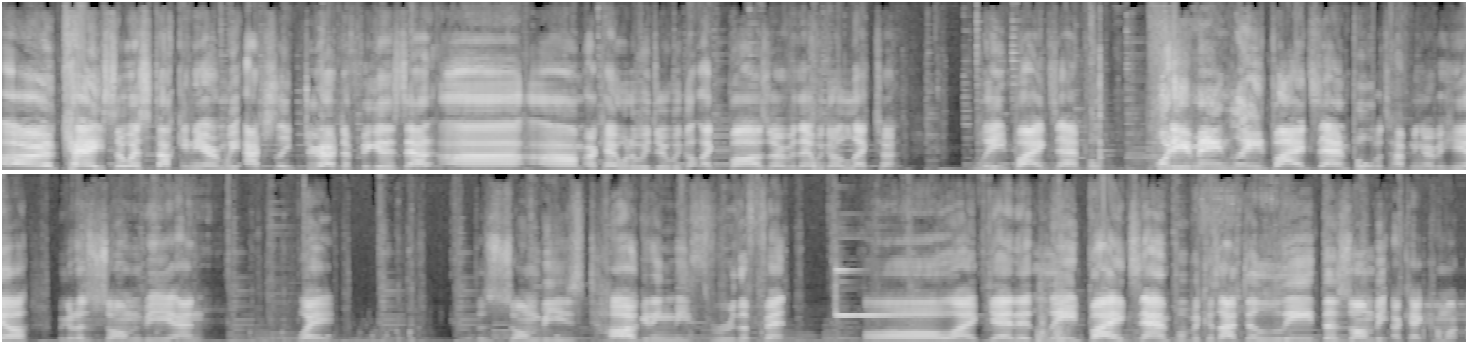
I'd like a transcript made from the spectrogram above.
Okay, so we're stuck in here, and we actually do have to figure this out. Uh, um, okay, what do we do? We got, like, bars over there. We got a lectern. Lead by example. What do you mean lead by example? What's happening over here? We got a zombie and... Wait. The zombie is targeting me through the fence. Oh, I get it. Lead by example because I have to lead the zombie. Okay, come on.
